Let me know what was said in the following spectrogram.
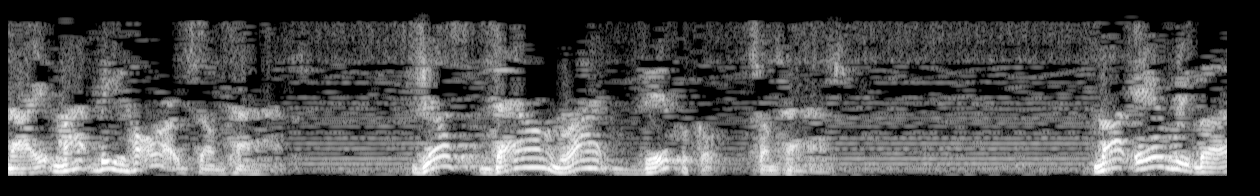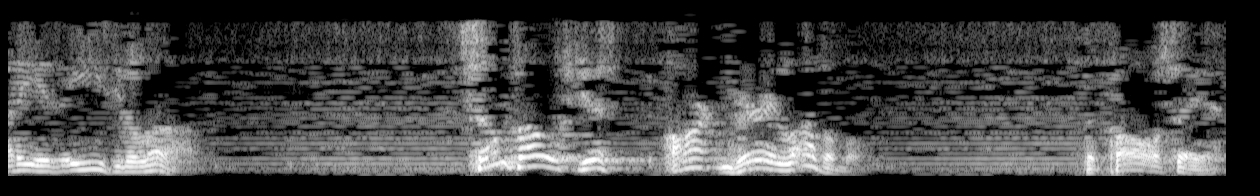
Now, it might be hard sometimes just downright difficult sometimes. Not everybody is easy to love. Some folks just aren't very lovable. But Paul said,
